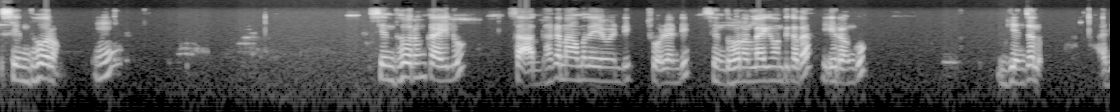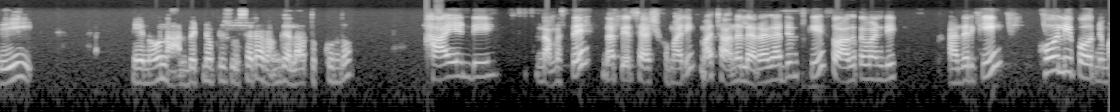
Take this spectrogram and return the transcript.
సింధూరం. సింధూరం కాయలు సార్థక నామధేయం అండి చూడండి సింధూరం లాగే ఉంది కదా ఈ రంగు. గింజలు. అది నేను నానబెట్టినప్పుడు చూసారా రంగు ఎలా తొక్కుందో. హాయ్ అండి. నమస్తే. నా పేరు శేషకుమారి. మా ఛానల్ ఎర్ర గార్డెన్స్కి స్వాగతం అండి. అందరికీ హోలీ పౌర్ణిమ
